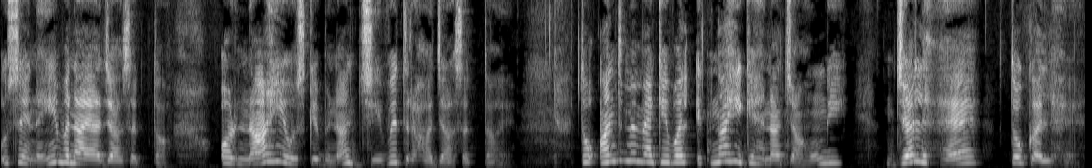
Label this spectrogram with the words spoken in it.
उसे नहीं बनाया जा सकता और ना ही उसके बिना जीवित रहा जा सकता है। तो अंत में मैं केवल इतना ही कहना चाहूँगी, जल है तो कल है।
